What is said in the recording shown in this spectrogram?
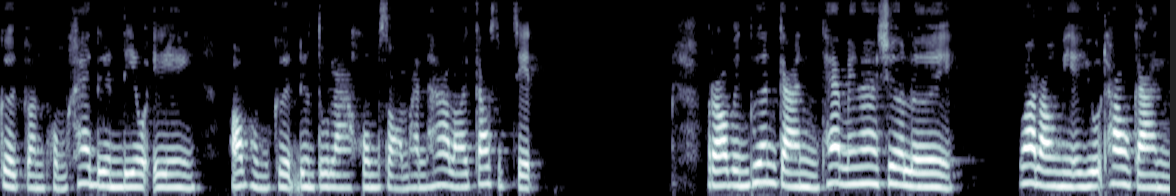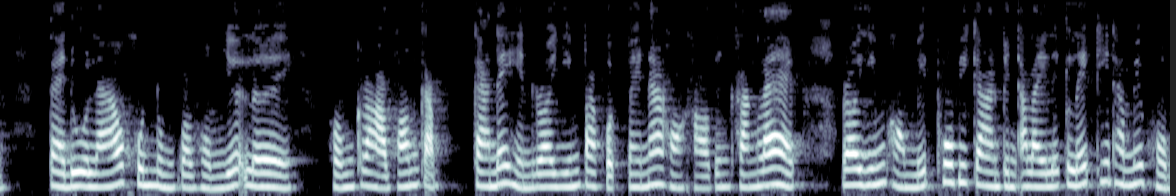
เกิดก่อนผมแค่เดือนเดียวเอง เพราะผมเกิดเดือนตุลาคม 2597 เราเป็นเพื่อนกันแทบไม่น่าเชื่อเลย ว่าเรามีอายุเท่ากัน แต่ดูแล้วคุณหนุ่มกว่าผมเยอะเลย ผมกล่าวพร้อมกับการได้เห็นรอยยิ้มปรากฏไปหน้าของเขาเป็นครั้งแรก รอยยิ้มของมิตรผู้พิการเป็นอะไรเล็กๆ ที่ทำให้ผม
